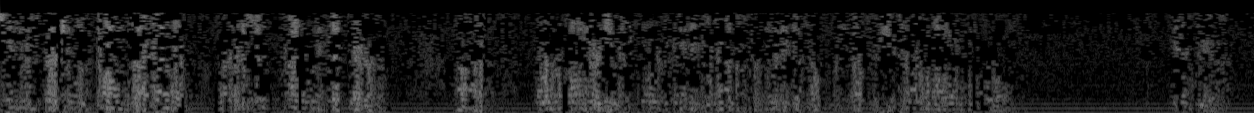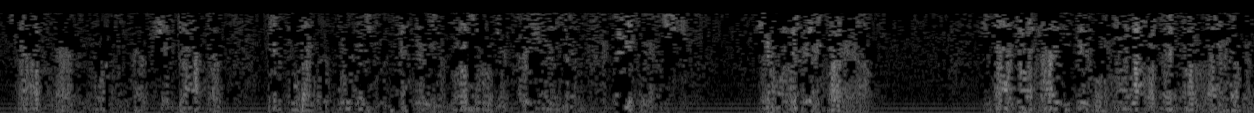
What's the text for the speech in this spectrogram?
see this person was called to heaven. Where is it? How do we get there? Uh, there were elders and explorers meeting in heaven from many different perspectives. She traveled all over the world. India, South America, North America. She talked to people that were Buddhists and Hindus and Muslims and Christians and atheists. She didn't want to leave anybody out. She talked to all kinds of people, found out what they thought about heaven.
